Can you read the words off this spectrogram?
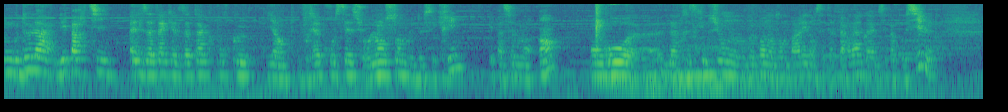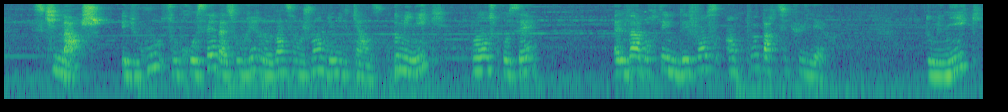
Donc de là, les parties, elles attaquent, elles attaquent pour qu'il y ait un vrai procès sur l'ensemble de ces crimes, et pas seulement un en gros, euh, la prescription, on ne veut pas en entendre parler dans cette affaire-là, quand même, c'est pas possible. Ce qui marche, et du coup, son procès va s'ouvrir le 25 juin 2015. Dominique, pendant ce procès, elle va apporter une défense un peu particulière. Dominique,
